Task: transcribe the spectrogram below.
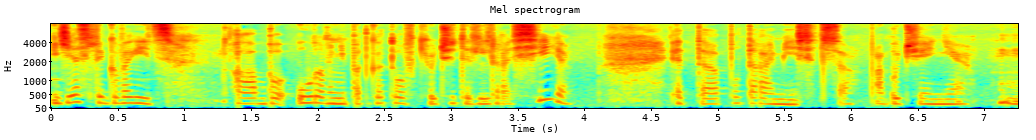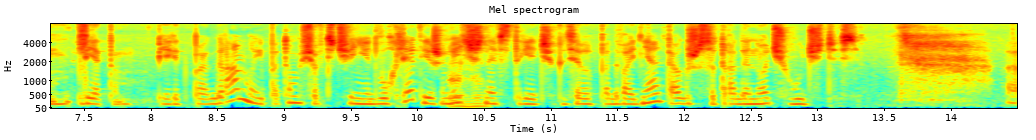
Если говорить об уровне подготовки учителя для России, это полтора месяца обучения летом перед программой, и потом еще в течение двух лет ежемесячные угу. встречи, где вы по два дня также с утра до ночи учитесь. Э,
